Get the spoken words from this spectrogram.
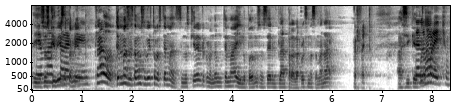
Y suscribirse también. Claro, temas, estamos abiertos a los temas. Si nos quieren recomendar un tema y lo podemos hacer en plan para la próxima semana, perfecto. Así que. Tenlo pues por hecho.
